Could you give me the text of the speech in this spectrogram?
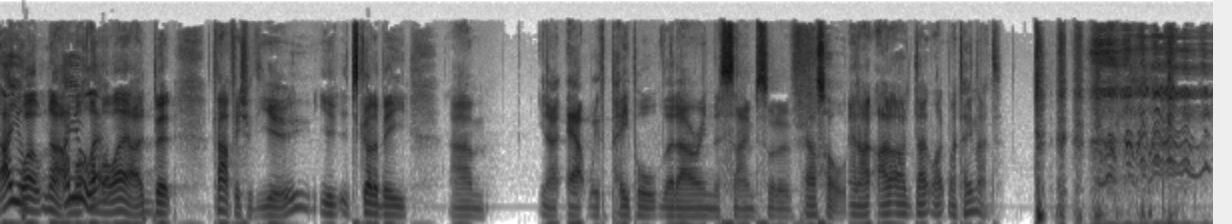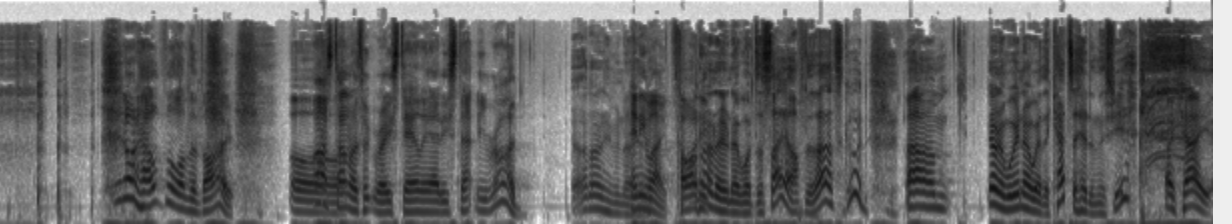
Are you? well, no, I'm, allowed? I'm allowed, but can't fish with you. you it's got to be, um, you know, out with people that are in the same sort of Household. And I, I, I don't like my teammates. You're not helpful on the boat. Last time I took Ray Stanley out, he snapped me rod. I don't even know. Anyway, I don't even know what to say after that. That's good. Um, no, no, we know where the cats are heading this year. Okay,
